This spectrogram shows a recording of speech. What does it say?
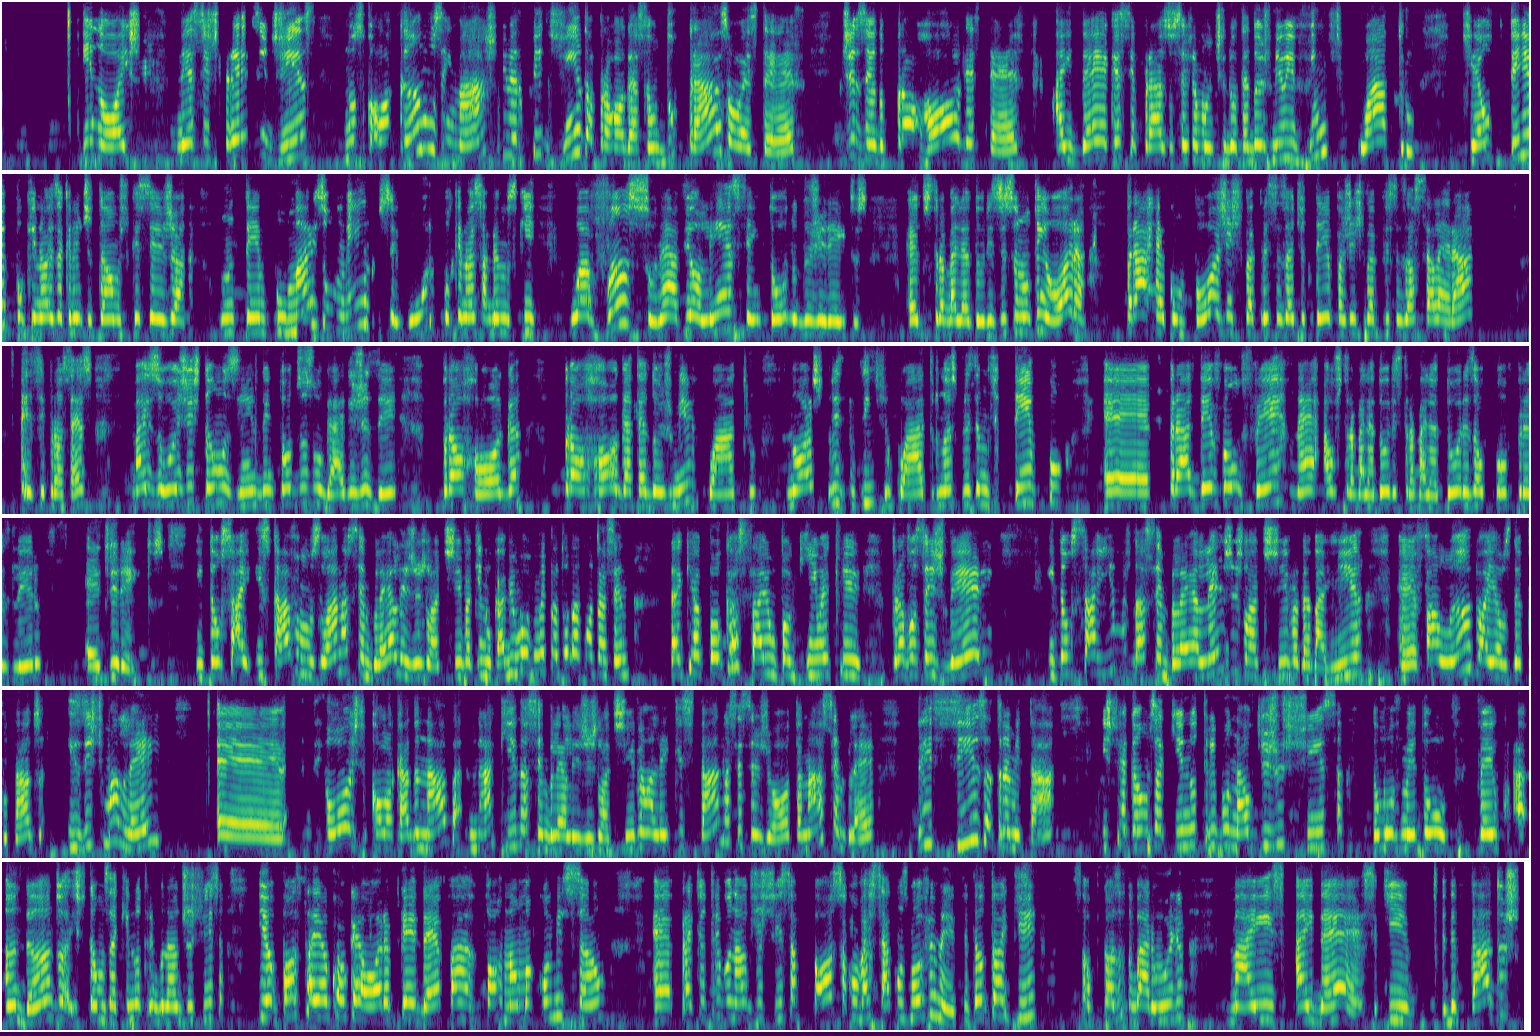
e nós, nesses 13 dias, nos colocamos em marcha, primeiro pedindo a prorrogação do prazo ao STF, dizendo prorroga STF. A ideia é que esse prazo seja mantido até 2024, que é o tempo que nós acreditamos que seja um tempo mais ou menos seguro, porque nós sabemos que o avanço, né, a violência em torno dos direitos é, dos trabalhadores, isso não tem hora para recompor, a gente vai precisar de tempo, a gente vai precisar acelerar esse processo, mas hoje estamos indo em todos os lugares dizer prorroga, prorroga até 2004, nós 24, nós precisamos de tempo é, para devolver né, aos trabalhadores, trabalhadoras, ao povo brasileiro é, direitos. Então, sai, estávamos lá na Assembleia Legislativa, aqui no CAB, e o movimento está todo acontecendo. Daqui a pouco eu saio um pouquinho aqui para vocês verem então, saímos da Assembleia Legislativa da Bahia, é, falando aí aos deputados, existe uma lei é, hoje colocada na, na, aqui na Assembleia Legislativa, é uma lei que está na CCJ, na Assembleia, precisa tramitar, e chegamos aqui no Tribunal de Justiça. O movimento veio andando, estamos aqui no Tribunal de Justiça, e eu posso sair a qualquer hora, porque a ideia é formar uma comissão é, para que o Tribunal de Justiça possa conversar com os movimentos. Então, estou aqui só por causa do barulho, mas a ideia é essa, que deputados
